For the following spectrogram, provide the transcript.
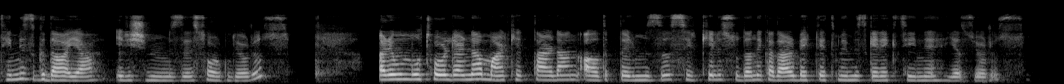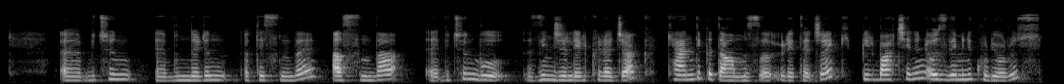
temiz gıdaya erişimimizi sorguluyoruz. Arama motorlarına marketlerden aldıklarımızı sirkeli suda ne kadar bekletmemiz gerektiğini yazıyoruz. Ee, bütün e, bunların ötesinde aslında e, bütün bu zincirleri kıracak, kendi gıdamızı üretecek bir bahçenin özlemini kuruyoruz.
